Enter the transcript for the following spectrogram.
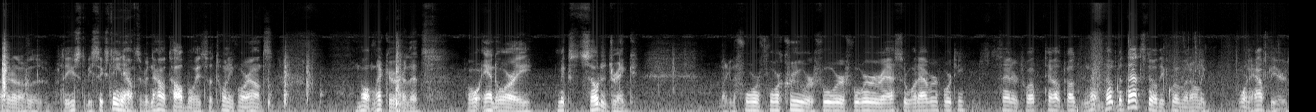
I don't know. They used to be 16 ounces, but now tall boy is a 24 ounce malt liquor that's or and or a mixed soda drink like the four four crew or four four S or whatever, 14 percent or 12, 12, 12 that, but that's still the equivalent only four and a half beers.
